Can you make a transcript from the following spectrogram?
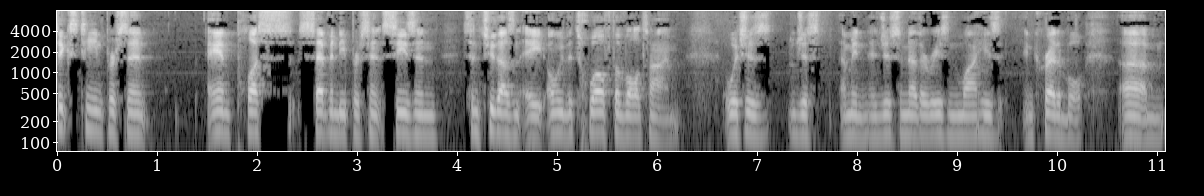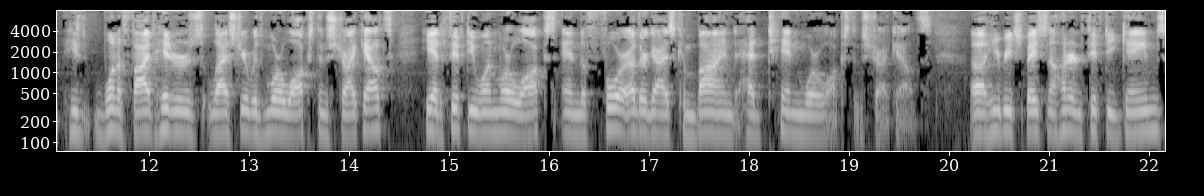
16% and plus 70% season since 2008, only the 12th of all time, which is just, I mean, just another reason why he's incredible. Um, he's one of five hitters last year with more walks than strikeouts. He had 51 more walks, and the four other guys combined had 10 more walks than strikeouts. Uh, he reached base in 150 games,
